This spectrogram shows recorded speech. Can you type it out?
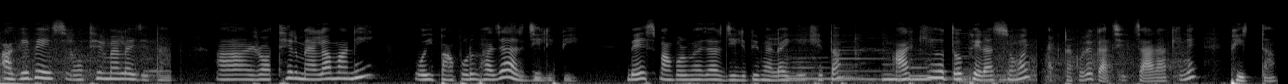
আগে বেশ রথের মেলায় যেতাম। আর রথের মেলা মানেই ওই পাঁপড় ভাজা আর জিলিপি। বেশ, পাঁপড় ভাজা আর জিলিপি মেলায় গিয়ে খেতাম। আর কি হতো, ফেরার সময় একটা করে গাছের চারা কিনে ফিরতাম।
